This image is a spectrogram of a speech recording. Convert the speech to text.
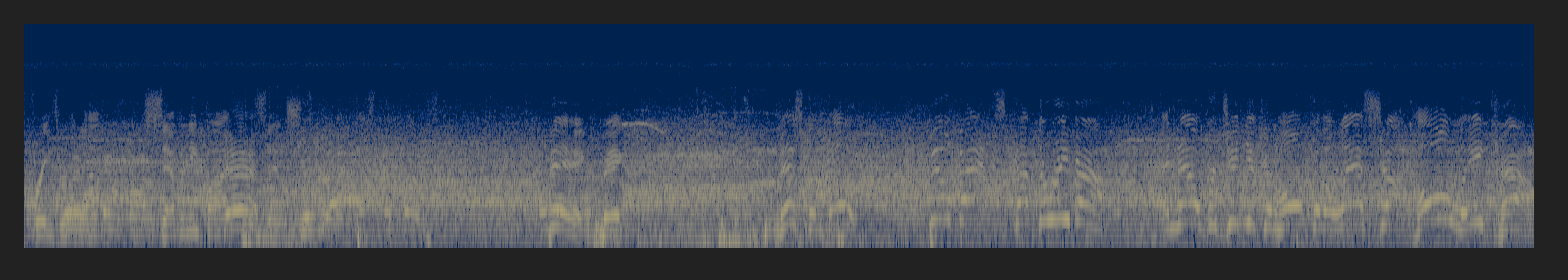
the free throw line. 75% shooter and missed the first. Big, big. Missed them both. Bill Batts got the rebound. And now Virginia can hold for the last shot. Holy cow.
